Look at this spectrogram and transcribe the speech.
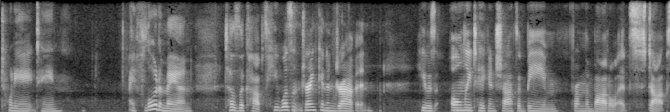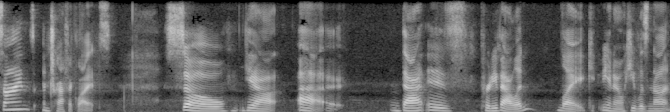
2018, a Florida man tells the cops he wasn't drinking and driving. He was only taking shots of beam from the bottle at stop signs and traffic lights. So, yeah, uh, that is pretty valid. Like, you know, he was not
